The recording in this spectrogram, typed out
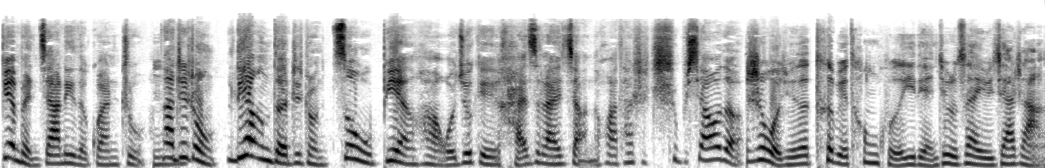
变本加厉的关注，那这种量的这种骤变哈，我就给孩子来讲的话，他是吃不消的。其实我觉得特别痛苦的一点，就是在于家长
